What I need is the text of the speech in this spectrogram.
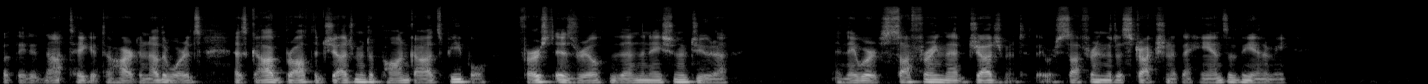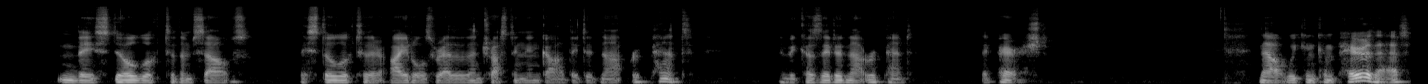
but they did not take it to heart. In other words, as God brought the judgment upon God's people, first Israel, then the nation of Judah, and they were suffering that judgment, they were suffering the destruction at the hands of the enemy, they still looked to themselves. They still looked to their idols rather than trusting in God. They did not repent. And because they did not repent, they perished. Now we can compare that.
